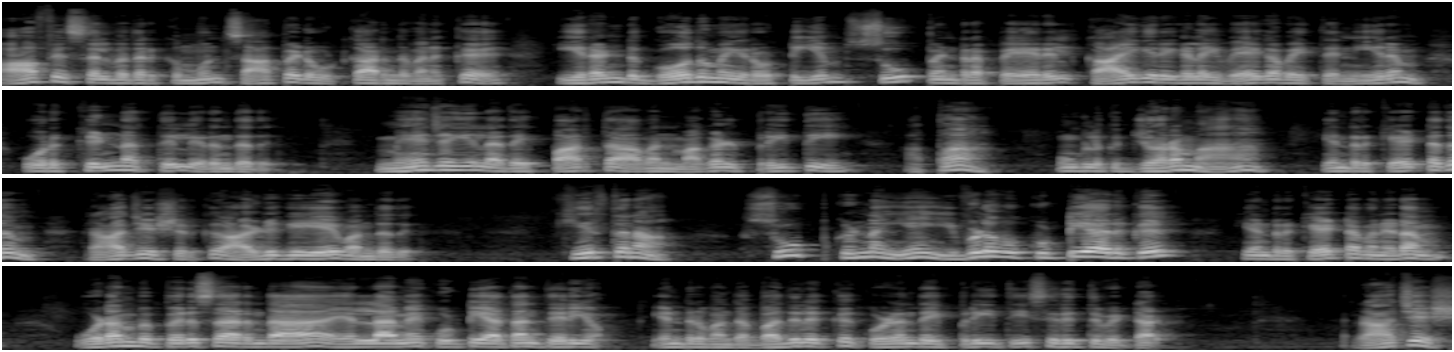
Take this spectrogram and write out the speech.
ஆஃபீஸ் செல்வதற்கு முன் சாப்பிட உட்கார்ந்தவனுக்கு இரண்டு கோதுமை ரொட்டியும் சூப் என்ற பெயரில் காய்கறிகளை வேக வைத்த நீரும் ஒரு கிண்ணத்தில் இருந்தது. மேஜையில் அதை பார்த்த அவன் மகள் பிரீத்தி அப்பா உங்களுக்கு ஜுரமா? என்று கேட்டதும் ராஜேஷிற்கு அழுகையே வந்தது. கீர்த்தனா சூப் கிண்ணம் ஏன் இவ்வளவு குட்டியா இருக்கு? என்று கேட்டவனிடம் உடம்பு பெருசா இருந்தா எல்லாமே குட்டியா தான் தெரியும் என்று வந்த பதிலுக்கு குழந்தை பிரீத்தி சிரித்து விட்டாள் ராஜேஷ்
